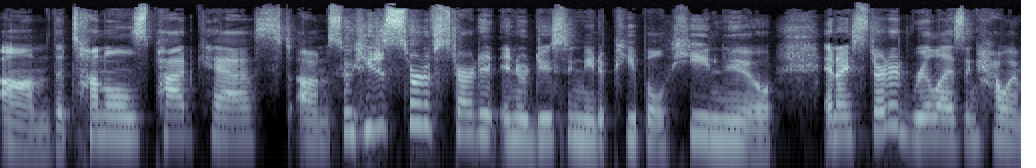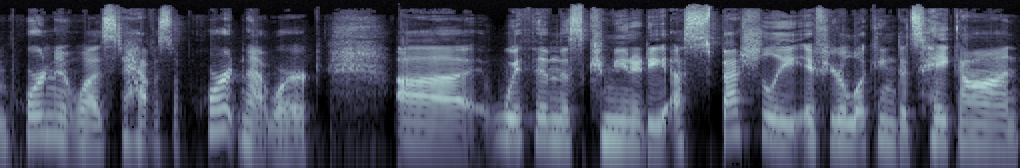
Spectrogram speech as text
um, the Tunnels podcast. Um, so he just sort of started introducing me to people he knew. And I started realizing how important it was to have a support network uh, within this community, especially if you're looking to take on.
